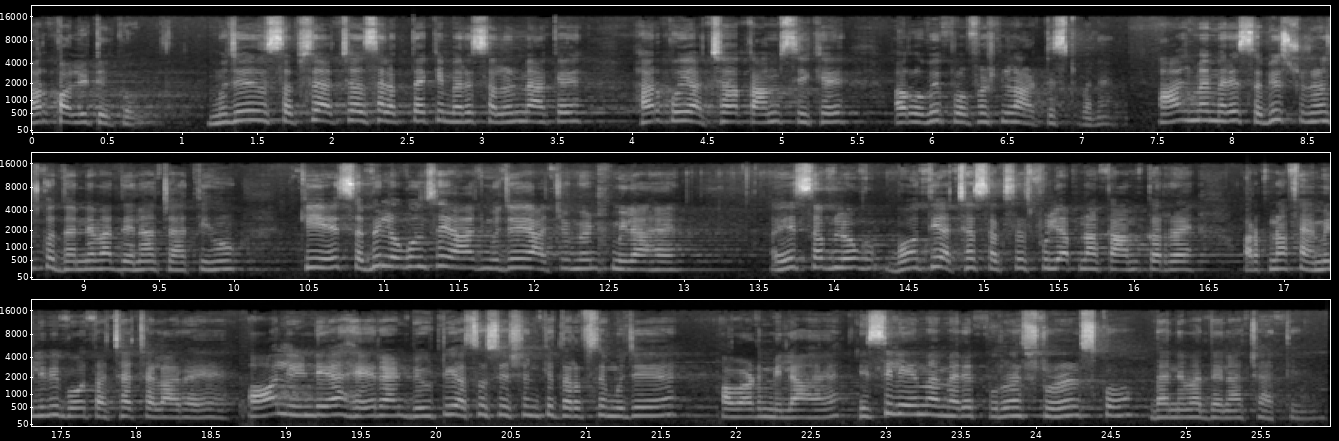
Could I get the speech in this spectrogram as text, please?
और क्वालिटी को। मुझे सबसे अच्छा ऐसा लगता है कि मेरे सलून में आके हर कोई अच्छा काम सीखे और वो भी प्रोफेशनल आर्टिस्ट बने। आज मैं मेरे सभी स्टूडेंट्स को धन्यवाद देना चाहती हूँ कि ये सभी लोगों से आज मुझे अचीवमेंट मिला है। ये सब लोग बहुत ही अच्छा सक्सेसफुली अपना काम कर रहे हैं और अपना फैमिली भी बहुत अच्छा चला रहे हैं। All India hair and beauty association की तरफ़ से मुझे अवार्ड मिला है। इसीलिए मैं मेरे पूरे स्टूडेंट्स को धन्यवाद देना चाहती हूँ।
